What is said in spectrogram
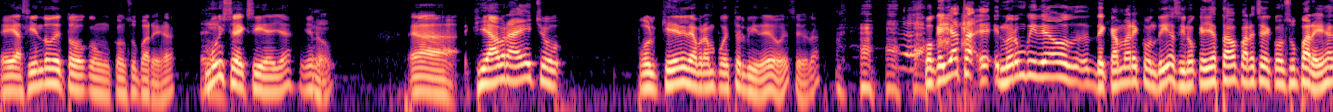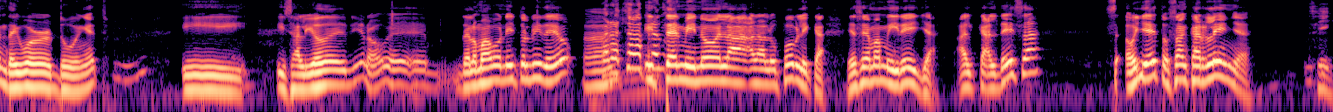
eh, haciendo de todo con, con su pareja. Muy sexy ella, you know. Ah, ¿Qué habrá hecho? ¿Por qué le habrán puesto el video ese, verdad? Porque ella está, eh, no era un video de cámara escondida, sino que ella estaba, parece, con su pareja, and they were doing it. Y, y salió de, you know, eh, de lo más bonito el video. Pero la y terminó en la, a la luz pública. Ella se llama Mirella, alcaldesa, oye esto, San Carleña. Sí,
